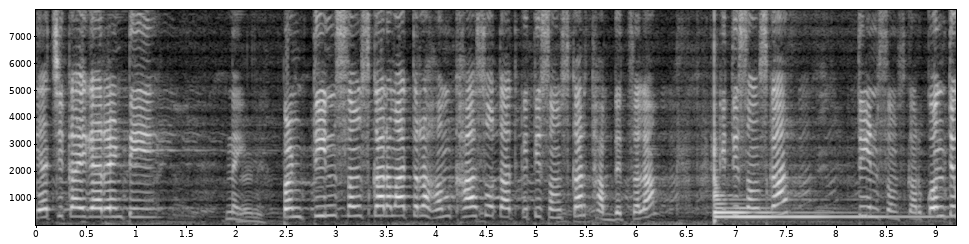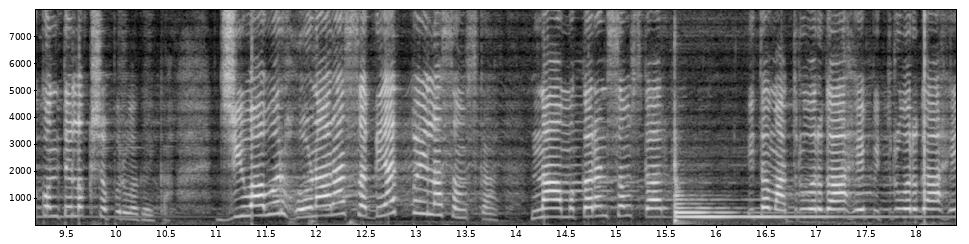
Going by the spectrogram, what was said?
याची काय गॅरंटी नाही. पण तीन संस्कार मात्र हम खास होतात. किती संस्कार? थाप देत चला. किती संस्कार? तीन संस्कार. कोणते कोणते? लक्षपूर्वक आहे का जीवावर होणारा सगळ्यात पहिला संस्कार नामकरण संस्कार. इथं मातृवर्ग आहे पितृवर्ग आहे.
